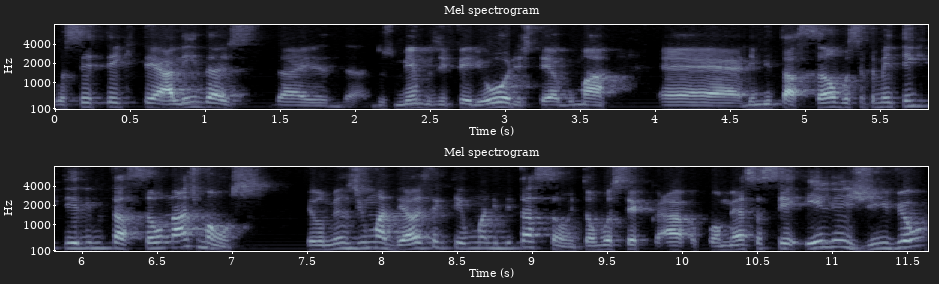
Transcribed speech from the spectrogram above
você tem que ter, além das, da- da- dos membros inferiores, ter alguma é, limitação, você também tem que ter limitação nas mãos. Pelo menos em uma delas tem que ter uma limitação. Então você ah, começa a ser elegível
